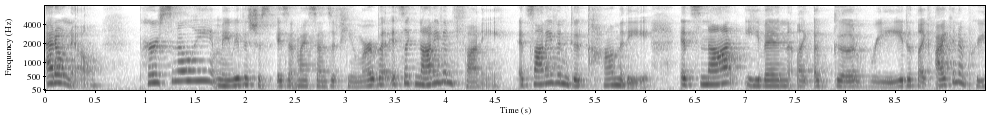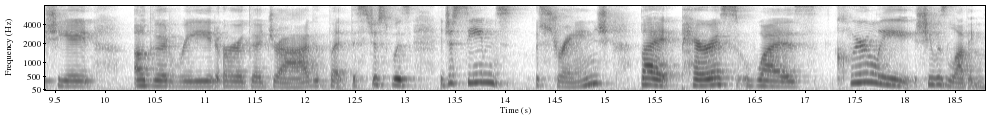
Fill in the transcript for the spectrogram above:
I don't know. Personally, maybe this just isn't my sense of humor, but it's like not even funny. It's not even good comedy. It's not even like a good read. Like I can appreciate a good read or a good drag, but this just was, it just seemed strange. But Paris was clearly she was loving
